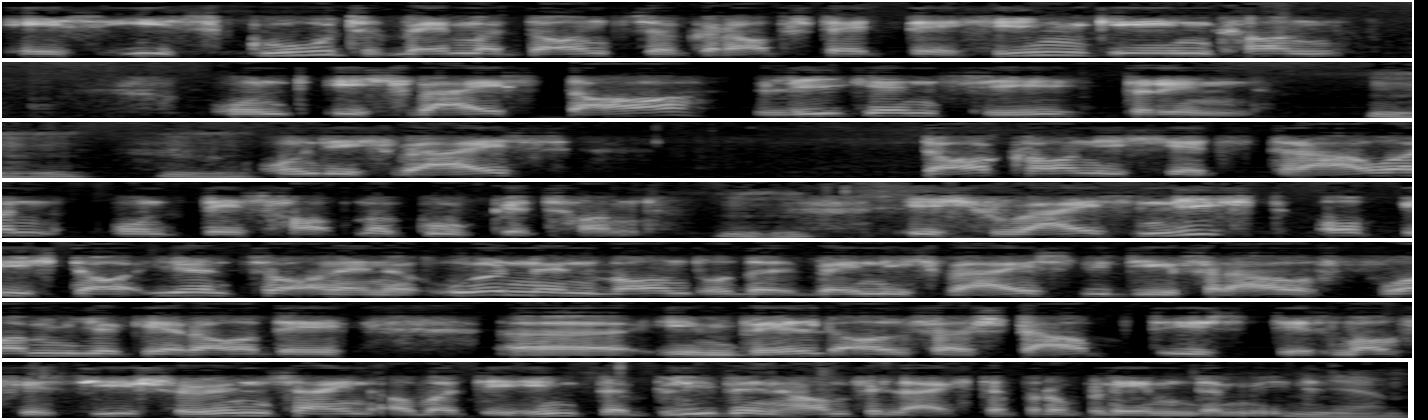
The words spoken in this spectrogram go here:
es ist gut, wenn man dann zur Grabstätte hingehen kann und ich weiß, da liegen sie drin. Mhm. Und ich weiß, da kann ich jetzt trauern und das hat mir gut getan. Mhm. Ich weiß nicht, ob ich da irgendwo an einer Urnenwand oder wenn ich weiß, wie die Frau vor mir gerade äh, im Weltall verstaubt ist, das mag für sie schön sein, aber die Hinterbliebenen haben vielleicht ein Problem damit. Ja.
